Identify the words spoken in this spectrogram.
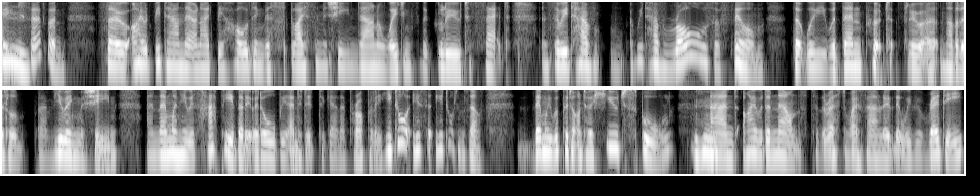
age mm. seven. So I would be down there and I'd be holding this splicing machine down and waiting for the glue to set. And so we'd have we'd have rolls of film that we would then put through another little uh, viewing machine. And then when he was happy that it had all been edited together properly, he taught he, he taught himself. Then we would put it onto a huge spool, and I would announce to the rest of my family that we were ready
